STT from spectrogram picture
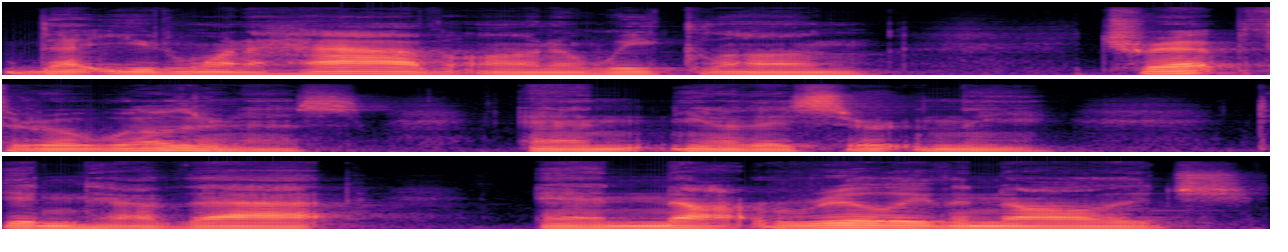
that you'd want to have on a week long trip through a wilderness. And, you know, they certainly didn't have that and not really the knowledge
